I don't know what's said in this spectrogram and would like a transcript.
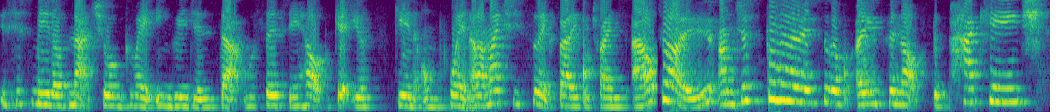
it's just made of natural great ingredients that will certainly help get your skin on point. and i'm actually so excited to try this out. So i'm just gonna sort of open up the package.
